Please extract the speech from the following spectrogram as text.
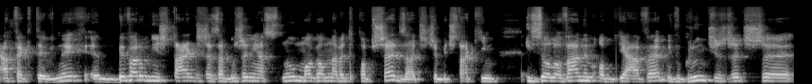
afektywnych. E, bywa również tak, że zaburzenia snu mogą nawet poprzedzać, czy być takim izolowanym objawem i w gruncie rzeczy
